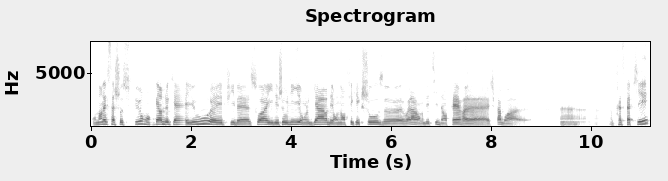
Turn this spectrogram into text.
on enlève sa chaussure, on regarde le caillou et puis ben, soit il est joli, on le garde et on en fait quelque chose. voilà, on décide d'en faire, je sais pas moi, presse-papier,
